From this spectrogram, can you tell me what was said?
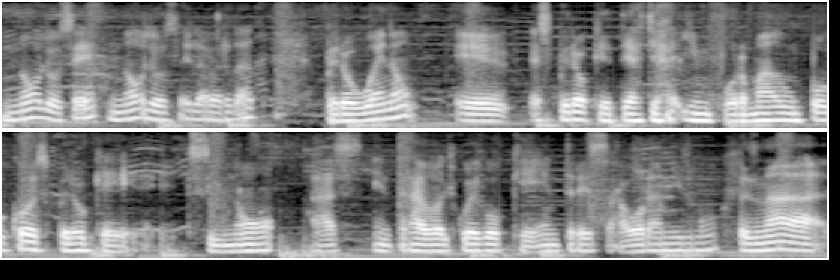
no lo sé, no lo sé la verdad, pero bueno, eh, espero que te haya informado un poco, espero que si no has entrado al juego que entres ahora mismo. Pues nada,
